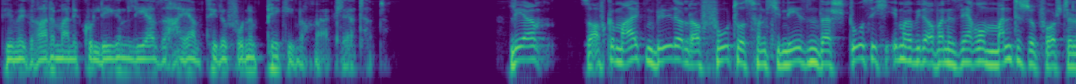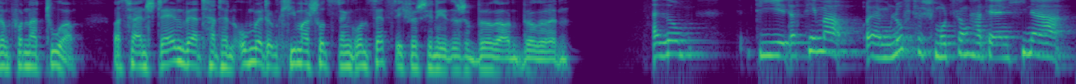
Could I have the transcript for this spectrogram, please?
wie mir gerade meine Kollegin Lea Sahai am Telefon in Peking nochmal erklärt hat. Lea, so auf gemalten Bildern und auf Fotos von Chinesen, da stoße ich immer wieder auf eine sehr romantische Vorstellung von Natur. Was für einen Stellenwert hat denn Umwelt- und Klimaschutz denn grundsätzlich für chinesische Bürger und Bürgerinnen? Also die, das Thema ähm, Luftverschmutzung hat ja in China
